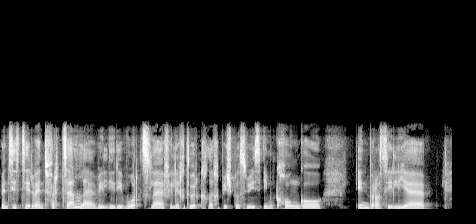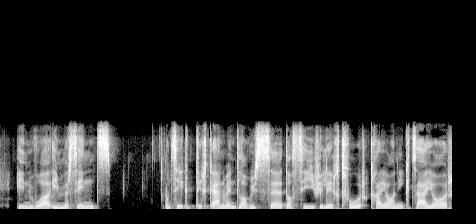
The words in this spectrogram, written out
Wenn sie es dir erzählen wollen, weil ihre Wurzeln vielleicht wirklich beispielsweise im Kongo, in Brasilien, in wo auch immer sind, und sie dich gerne wissen dass sie vielleicht vor, keine Ahnung, zehn Jahren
